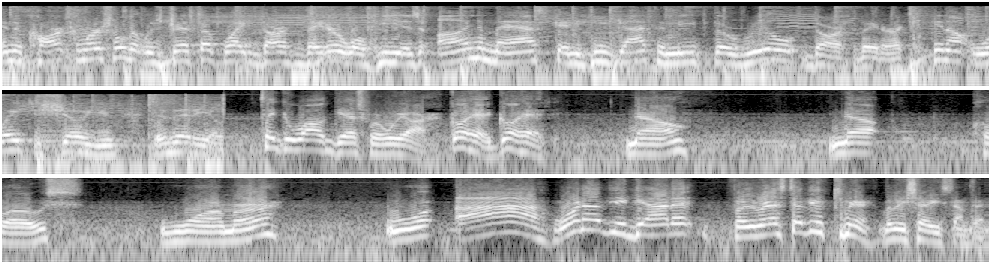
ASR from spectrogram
in the car commercial that was dressed up like Darth Vader? Well, he is unmasked and he got to meet the real Darth Vader. I cannot wait to show you the video. Take a wild guess where we are. Go ahead, go ahead. No. No. Close. Warmer. War ah, one of you got it. For the rest of you, come here. Let me show you something.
